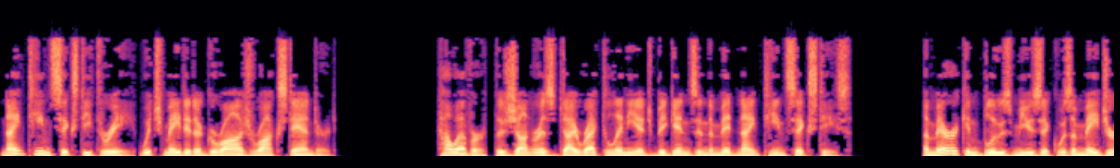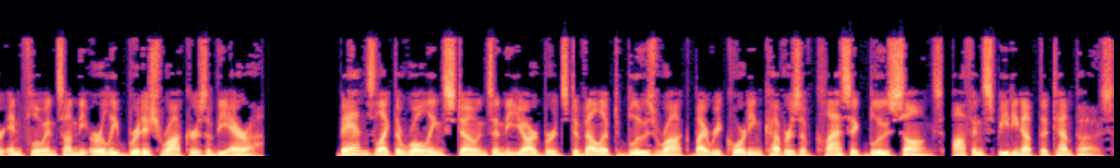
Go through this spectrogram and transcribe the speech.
1963, which made it a garage rock standard. However, the genre's direct lineage begins in the mid-1960s. American blues music was a major influence on the early British rockers of the era. Bands like the Rolling Stones and the Yardbirds developed blues rock by recording covers of classic blues songs, often speeding up the tempos.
